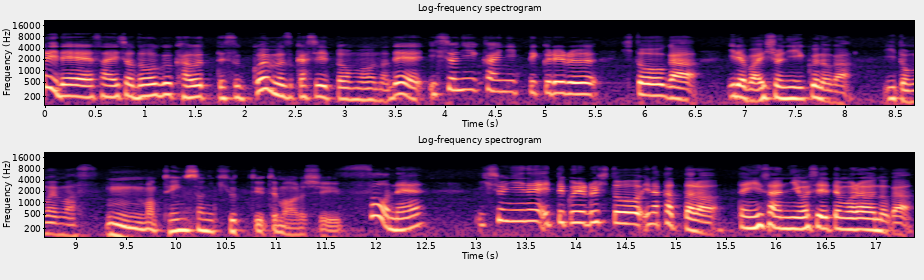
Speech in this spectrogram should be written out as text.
人で最初道具買うってすっごい難しいと思うので一緒に買いに行ってくれる人がいれば一緒に行くのがいいと思います。うんまあ店員さんに聞くっていう手もあるし。そうね。一緒にね行ってくれる人いなかったら店員さんに教えてもらうのが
